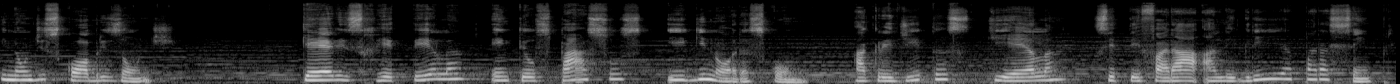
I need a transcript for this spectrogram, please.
e não descobres onde. Queres retê-la em teus passos e ignoras como. Acreditas que ela se te fará alegria para sempre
